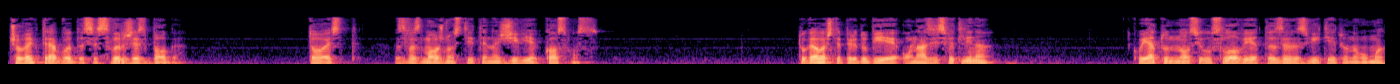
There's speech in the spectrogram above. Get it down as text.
Човек трябва да се свърже с Бога, т.е. с възможностите на живия космос. Тогава ще придобие онази светлина, която носи условията за развитието на ума,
